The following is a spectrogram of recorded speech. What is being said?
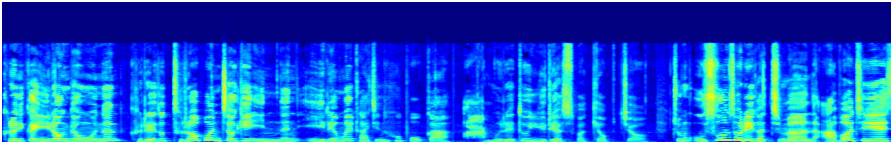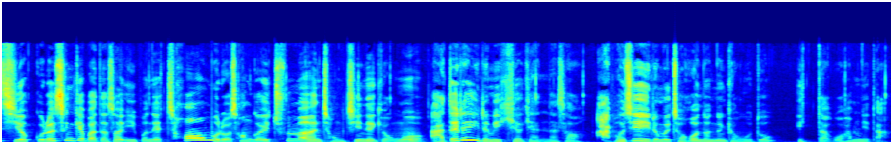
그러니까 이런 경우는 그래도 들어본 적이 있는 이름을 가진 후보가 아무래도 유리할 수밖에 없죠. 좀 우스운 소리 같지만 아버지의 지역구를 승계받아서 이번에 처음으로 선거에 출마한 정치인의 경우 아들의 이름이 기억이 안 나서 아버지의 이름을 적어 넣는 경우도 있다고 합니다.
